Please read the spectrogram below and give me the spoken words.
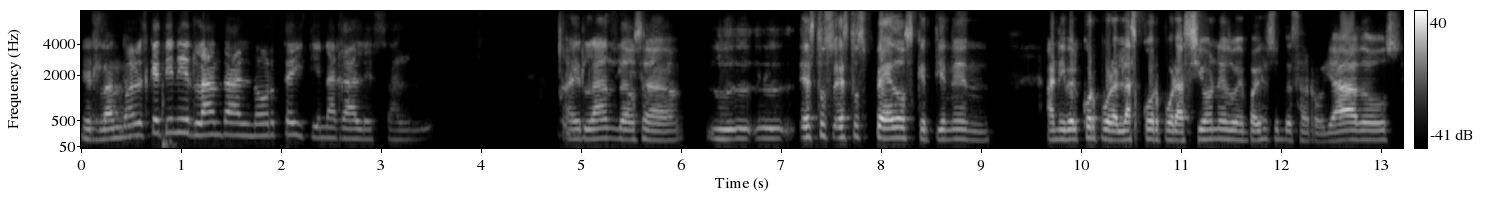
Irlanda. Bueno, es que tiene Irlanda al norte y tiene a Gales al. A Irlanda, o sea, estos, estos pedos que tienen a nivel corporal, las corporaciones o en países subdesarrollados.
